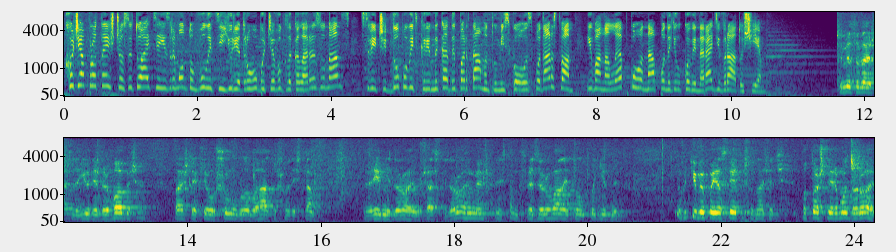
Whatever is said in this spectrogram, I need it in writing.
Хоча про те, що ситуація із ремонтом вулиці Юрія Дрогобича викликала резонанс, свідчить доповідь керівника департаменту міського господарства Івана Лепкого на понеділковій нараді в ратуші. Ми завершили Юрія Дрогобича. Бачите, як його шуму було багато, що десь там рівні дороги, участки дороги ми десь там фрезерували і тому подібне. Ну, хотів би пояснити, що значить поточний ремонт дороги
